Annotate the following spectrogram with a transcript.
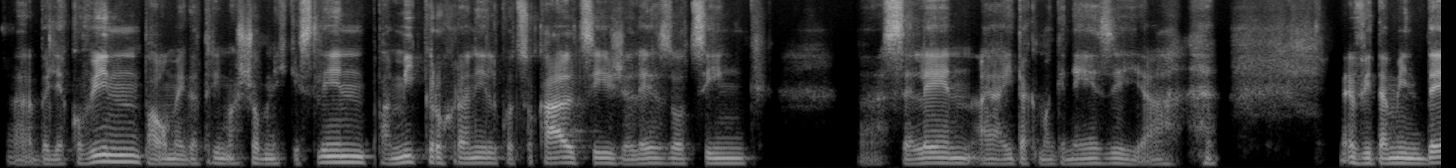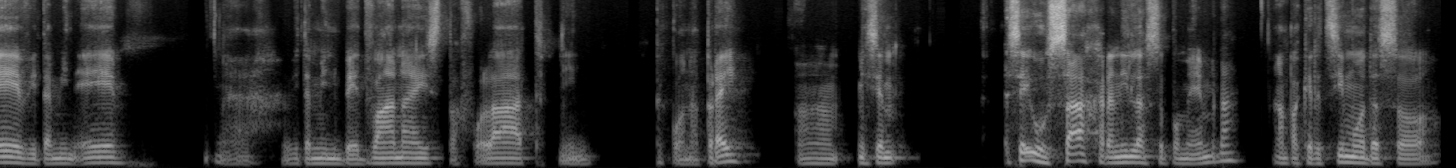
Eh, beljakovin, pa omega-3 maščobnih kislin, pa mikrohranil, kot so kalci, železo, cink, eh, selen, a ja, itak magnezij, ja. vitamin D, vitamin E, vitamin B12, pa folat in tako naprej. Uh, mislim, vse vsa hranila so pomembna, ampak recimo, da so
